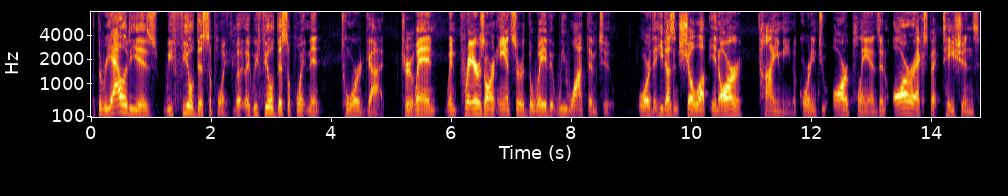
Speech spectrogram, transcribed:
But the reality is we feel disappointment. Like we feel disappointment toward God. True. When when prayers aren't answered the way that we want them to, or that he doesn't show up in our timing according to our plans and our expectations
